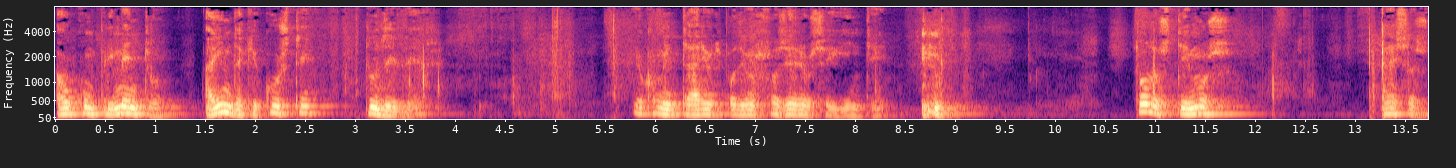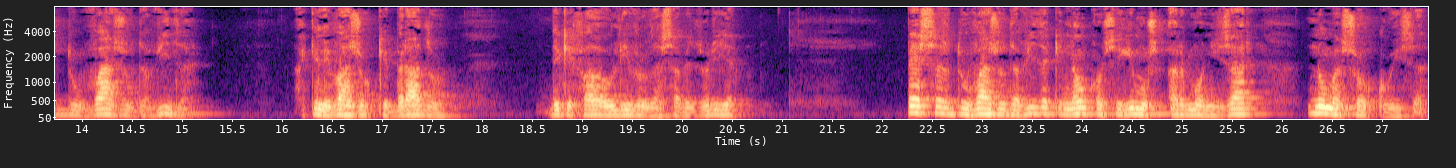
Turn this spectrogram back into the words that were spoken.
ao cumprimento, ainda que custe, do dever. E o comentário que podemos fazer é o seguinte: Todos temos peças do vaso da vida aquele vaso quebrado de que fala o livro da sabedoria, peças do vaso da vida que não conseguimos harmonizar numa só coisa.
